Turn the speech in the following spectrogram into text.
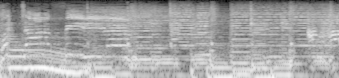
What kind of feeling? I'm.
